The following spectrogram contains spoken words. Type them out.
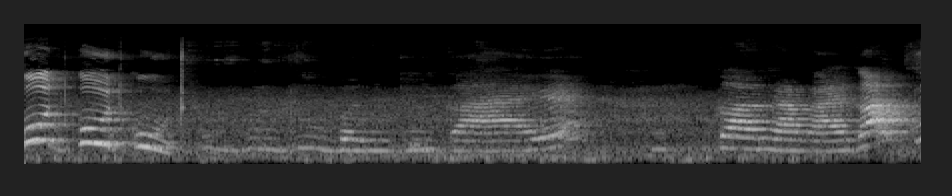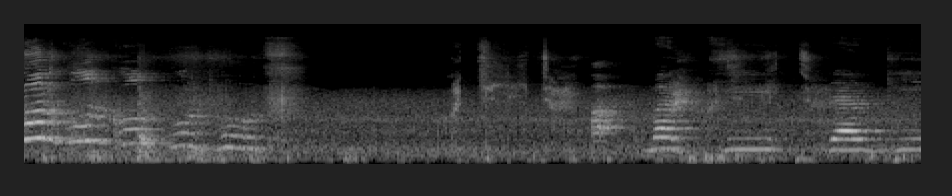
कूद कूद कूद। मंकी गाए गाना गाएगा कूद कूद कूद कूद कूद मछली जल की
